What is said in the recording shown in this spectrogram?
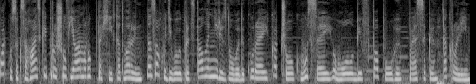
Парку Саксаганський пройшов ярмарок птахів та тварин. На заході були представлені різновиди курей, качок, гусей, голубів, папуги, песики та кролі.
